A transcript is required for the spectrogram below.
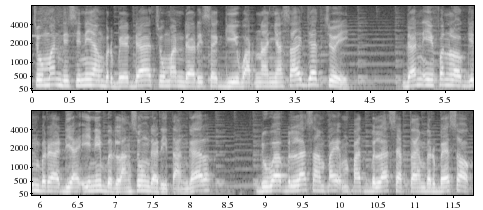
Cuman di sini yang berbeda cuman dari segi warnanya saja cuy. Dan event login berhadiah ini berlangsung dari tanggal 12 sampai 14 September besok.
